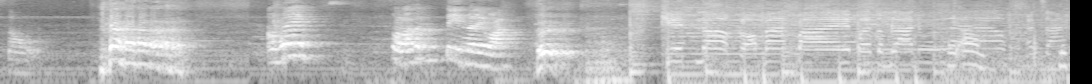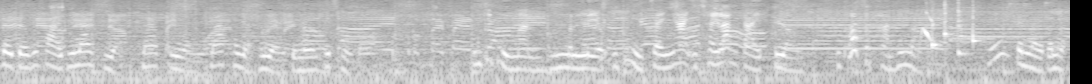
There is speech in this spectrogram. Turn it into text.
โซ เอาเฮ้ยหัวเราะทำตีนอะไรวะ เฮ้ย คิดนอกกรอบมากไป เปิดตำราดูเฮ้ยอ้อม ไม่เคยเจอผู้ชายที่น่าเกลียดน่ากลัวน่าขยะแขยงจนโน้นคิดถึงเลยวะ มึงคิดถึงมัน มันเลวอีผู้หญิงใจง่ายอีใช้ร่างกายเปลืองมึงทอดสะพานให้มันเฮ้ยเป็นไรปะเนี่ย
